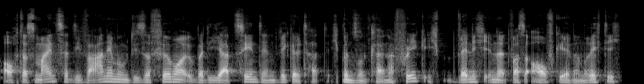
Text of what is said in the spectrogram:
auch das Mindset, die Wahrnehmung dieser Firma über die Jahrzehnte entwickelt hat. Ich bin so ein kleiner Freak. Ich, wenn ich in etwas aufgehe, dann richtig.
